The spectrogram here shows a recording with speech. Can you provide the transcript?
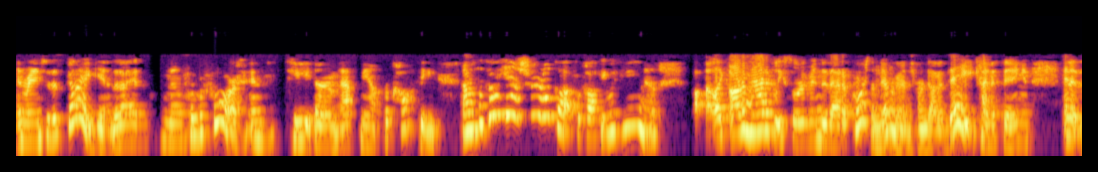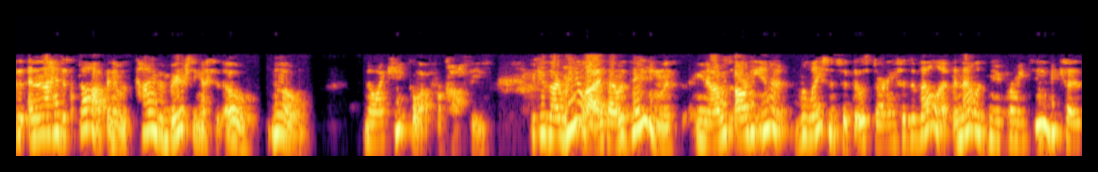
and ran into this guy again that I had known from before. And he um, asked me out for coffee. And I was like, oh, yeah, sure, I'll go out for coffee with you, you know. Uh, like automatically sort of into that, of course, I'm never going to turn down a date kind of thing. And, and, it, and then I had to stop and it was kind of embarrassing. I said, oh, no, no, I can't go out for coffee because I realized I was dating this, you know, I was already in a relationship that was starting to develop. And that was new for me too because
